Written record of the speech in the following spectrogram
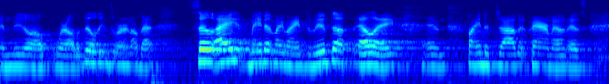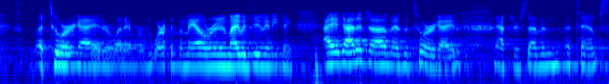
and knew all, where all the buildings were and all that. So I made up my mind to move to LA and find a job at Paramount as a tour guide or whatever, work in the mailroom. I would do anything. I got a job as a tour guide after seven attempts.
